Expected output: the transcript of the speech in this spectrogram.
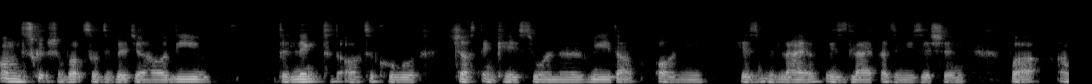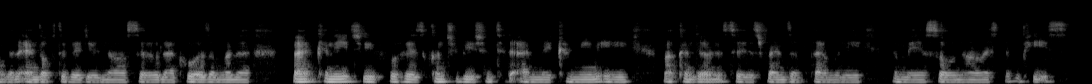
um, description box of the video, I'll leave the link to the article just in case you want to read up on his life his life as a musician. But I'm gonna end off the video now. So like always, I'm gonna thank Kenichi for his contribution to the anime community. My condolences to his friends and family, and may his soul now rest in peace.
